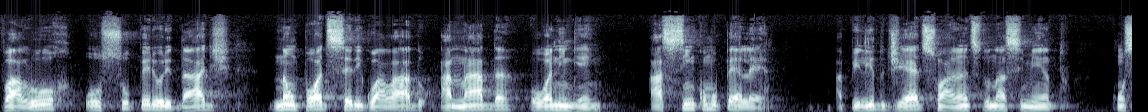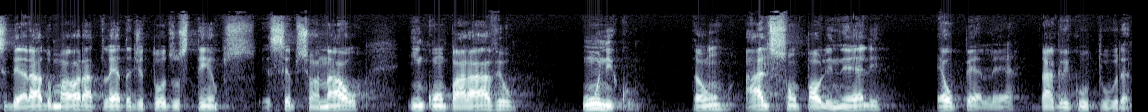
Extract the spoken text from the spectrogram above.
valor ou superioridade, não pode ser igualado a nada ou a ninguém, assim como Pelé, apelido de Edson Arantes do Nascimento, considerado o maior atleta de todos os tempos, excepcional, incomparável, único. Então, Alisson Paulinelli é o Pelé da agricultura.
